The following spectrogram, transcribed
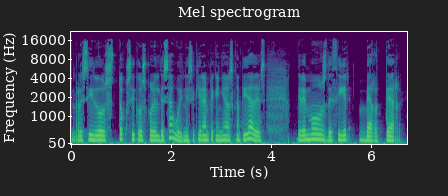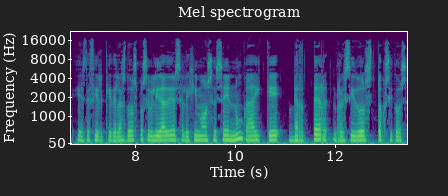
residuos tóxicos por el desagüe, ni siquiera en pequeñas cantidades. Debemos decir verter es decir, que de las dos posibilidades elegimos ese nunca hay que verter residuos tóxicos.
